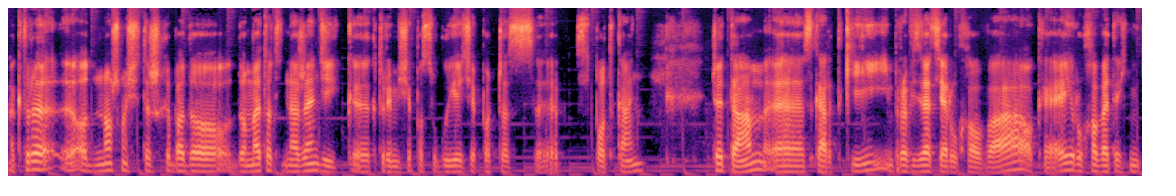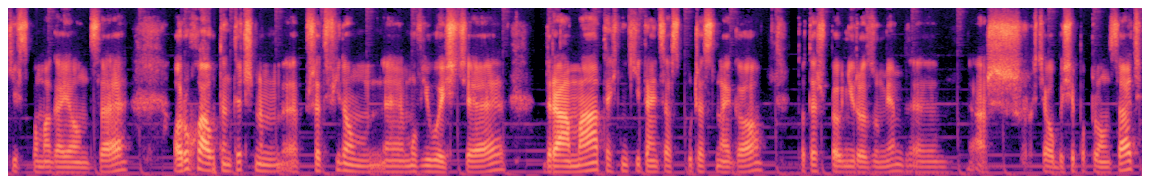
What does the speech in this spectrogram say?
a które e, odnoszą się też chyba do, do metod i narzędzi, którymi się posługujecie podczas e, spotkań. Czytam e, z kartki improwizacja ruchowa, ok, ruchowe techniki wspomagające. O ruchu autentycznym e, przed chwilą e, mówiłyście, drama, techniki tańca współczesnego, to też w pełni rozumiem, aż chciałoby się popląsać.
